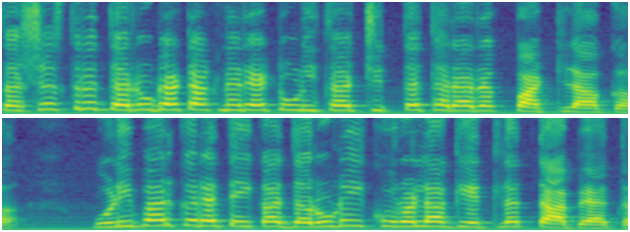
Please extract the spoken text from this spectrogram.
सशस्त्र दरोडा टाकणाऱ्या टोळीचा चित्तथरारक पाठलाग. गोळीबार करत एका दरोडेखोराला घेतलं ताब्यात.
